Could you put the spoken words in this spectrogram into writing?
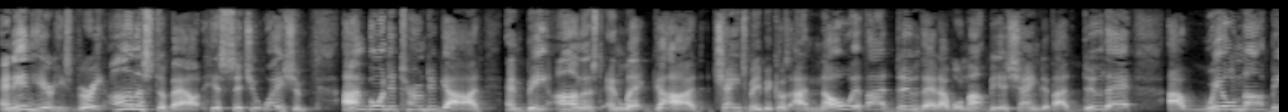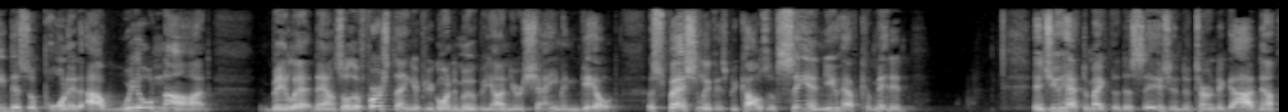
and in here, he's very honest about his situation. I'm going to turn to God and be honest and let God change me because I know if I do that, I will not be ashamed. If I do that, I will not be disappointed. I will not be let down. So, the first thing, if you're going to move beyond your shame and guilt, especially if it's because of sin you have committed, is you have to make the decision to turn to God. Now,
